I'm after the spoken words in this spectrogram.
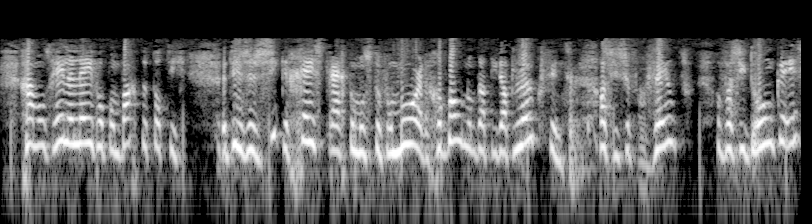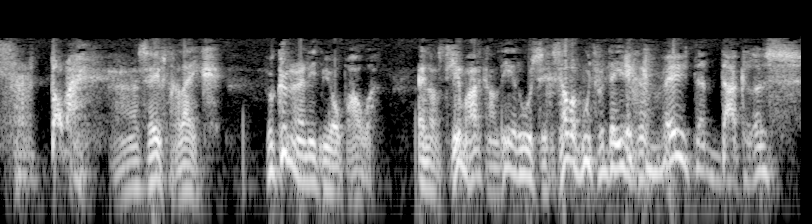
Gaan we ons hele leven op hem wachten tot hij het in zijn zieke geest krijgt om ons te vermoorden? Gewoon omdat hij dat leuk vindt. Als hij zich verveelt of als hij dronken is. Domme. Ja, ze heeft gelijk. We kunnen er niet mee ophouden. En als Jim haar kan leren hoe ze zichzelf moet verdedigen... Ik weet het, Douglas.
